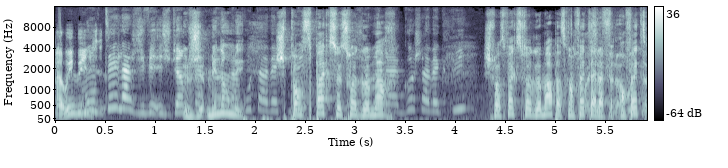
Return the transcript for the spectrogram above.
bah oui, oui. Montez là, je viens je viens de Je- mais non, mais Je pense pas que ce soit Gomar. Je pense pas que ce soit Gomar parce qu'en fait, en fait,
